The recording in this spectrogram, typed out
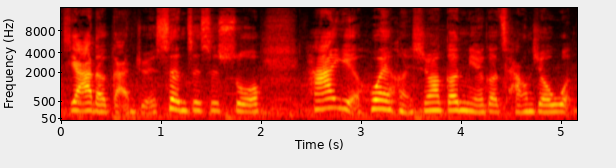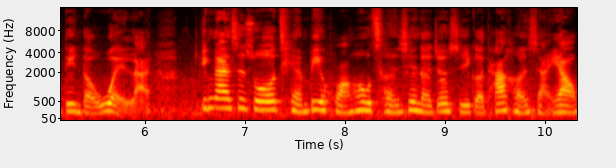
家的感觉，甚至是说，他也会很希望跟你有一个长久稳定的未来。应该是说，钱币皇后呈现的就是一个他很想要。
